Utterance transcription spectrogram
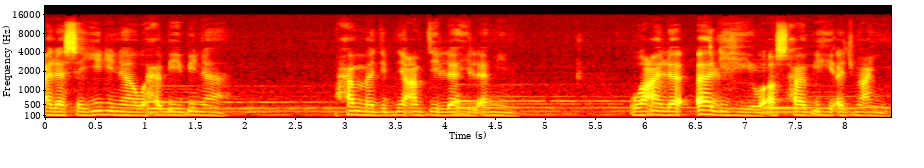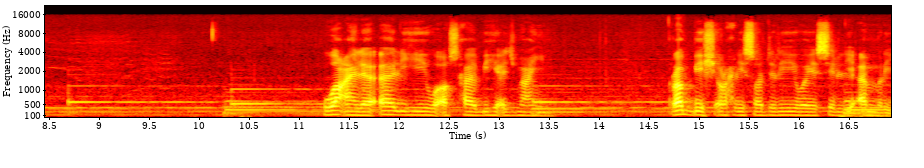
على سيدنا وحبيبنا محمد بن عبد الله الأمين. وعلى آله وأصحابه أجمعين. وعلى آله وأصحابه أجمعين. Rabbi syrah li sadri wa yassir li amri.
